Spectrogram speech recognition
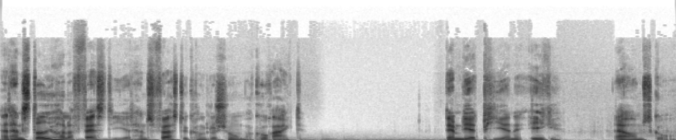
at han stadig holder fast i, at hans første konklusion var korrekt. Nemlig at pigerne ikke er omskåret.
